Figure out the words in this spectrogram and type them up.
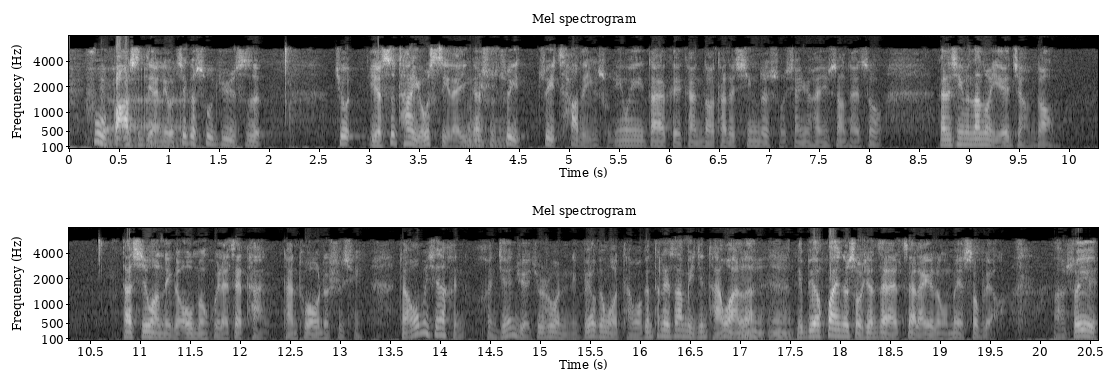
负八十点六，这个数据是就也是它有史以来应该是最最差的一个数，因为大家可以看到他的新的首相约翰逊上台之后，刚才新闻当中也讲到。他希望那个欧盟回来再谈谈脱欧的事情，但欧盟现在很很坚决，就是说你不要跟我谈，我跟特蕾莎梅已经谈完了，嗯你不要换一个首相再来再来一轮，我们也受不了，啊，所以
